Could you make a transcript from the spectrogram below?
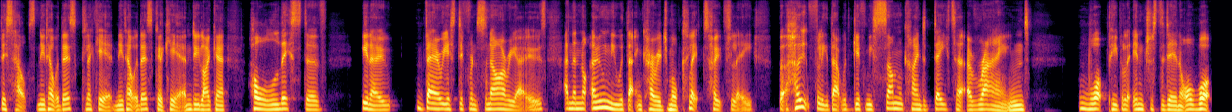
this helps. Need help with this, click here. Need help with this, click here, and do like a whole list of, you know, various different scenarios. And then not only would that encourage more clicks, hopefully, but hopefully that would give me some kind of data around what people are interested in or what,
